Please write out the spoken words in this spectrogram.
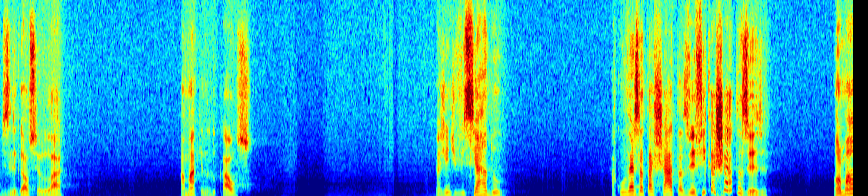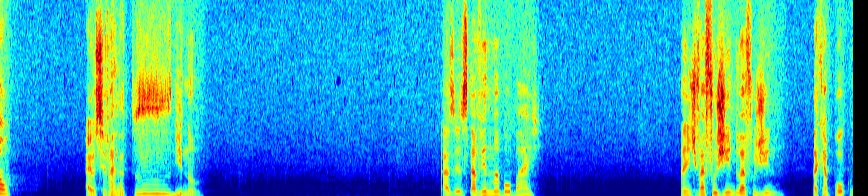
desligar o celular? A máquina do caos? A gente viciado. A conversa está chata, às vezes fica chata, às vezes. Normal. Aí você vai lá de novo. Às vezes está vendo uma bobagem. A gente vai fugindo, vai fugindo. Daqui a pouco.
